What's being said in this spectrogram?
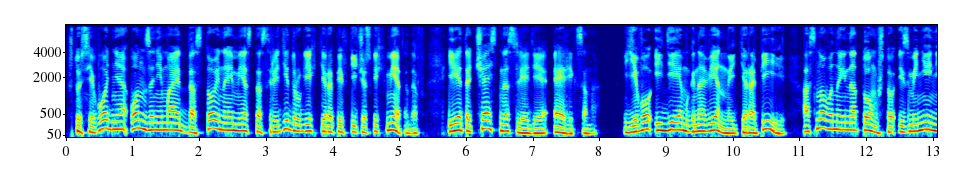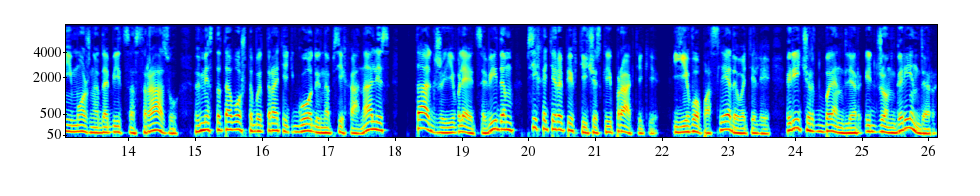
что сегодня он занимает достойное место среди других терапевтических методов, и это часть наследия Эриксона. Его идея мгновенной терапии, основанной на том, что изменений можно добиться сразу, вместо того, чтобы тратить годы на психоанализ, также является видом психотерапевтической практики. Его последователи Ричард Бендлер и Джон Гриндер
